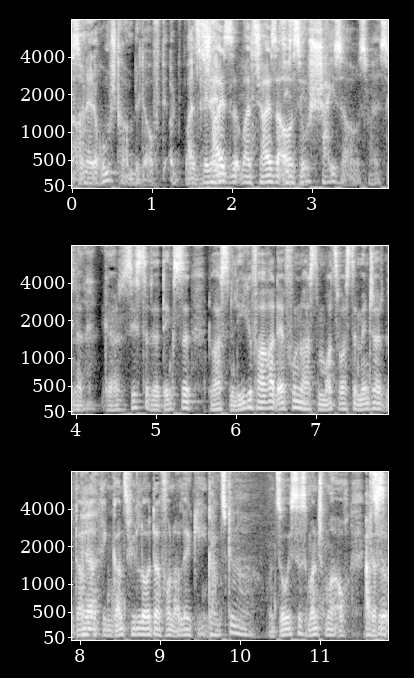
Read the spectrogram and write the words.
so. einer rumstrampelt auf Weil es scheiße, weil es scheiße Sieht aussieht. so scheiße aus, weißt du. ne? Ja, das siehst du, da denkst du, du hast ein Liegefahrrad erfunden, du hast einen Mods, was der Menschheit getan Ja. hat, da kriegen ganz viele Leute davon Allergien. Ganz genau. Und so ist es manchmal auch, dass, Also-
